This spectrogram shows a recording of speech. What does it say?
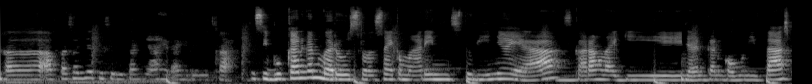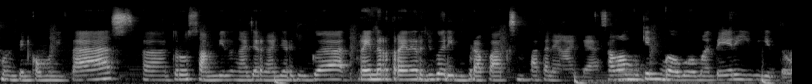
uh, apa saja kesibukannya akhir-akhir ini Kak? Kesibukan kan baru selesai kemarin studinya ya. Hmm. Sekarang lagi jalankan komunitas, memimpin komunitas, uh, terus sambil ngajar-ngajar juga, trainer-trainer juga di beberapa kesempatan yang ada. Sama hmm. mungkin bawa-bawa materi begitu.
